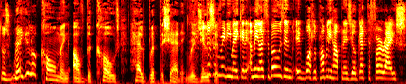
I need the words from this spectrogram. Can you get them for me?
Does regular combing of the coat help with the shedding, reduce It it? doesn't really make any. I mean, I suppose in, in what'll probably happen is you'll get the fur out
